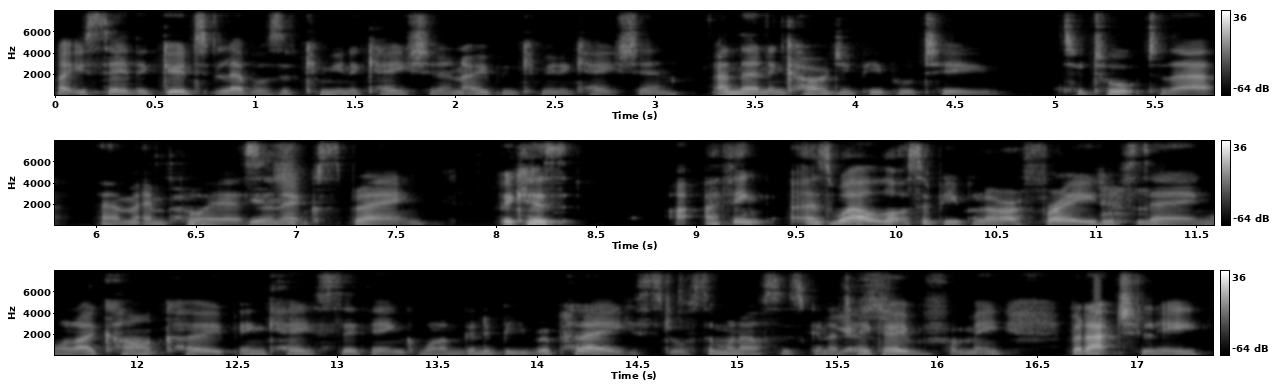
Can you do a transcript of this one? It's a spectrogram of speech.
like you say, the good levels of communication and open communication, and then encouraging people to to talk to their um, employers and explain. Because I- I think as well, lots of people are afraid of saying, "Well, I can't cope," in case they think, "Well, I'm going to be replaced or someone else is going to Yes. take over from me." But actually,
